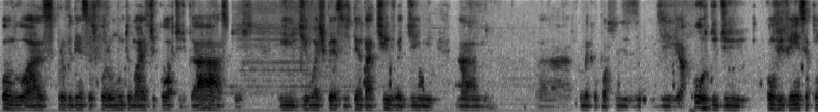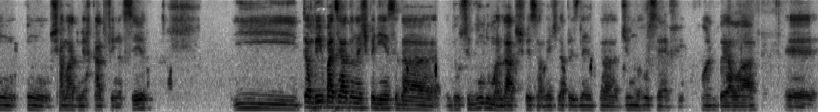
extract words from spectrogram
quando as providências foram muito mais de corte de gastos e de uma espécie de tentativa de ah, ah, como é que eu posso dizer de acordo de convivência com, com o chamado mercado financeiro. E também baseado na experiência da, do segundo mandato, especialmente da presidenta Dilma Rousseff, quando ela é,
